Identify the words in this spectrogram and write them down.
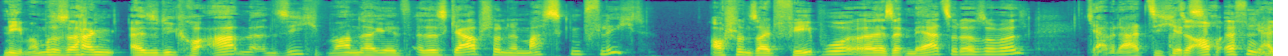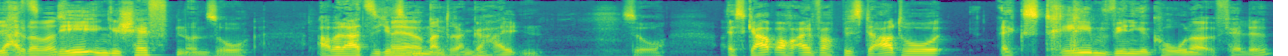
Nee, man muss sagen, also die Kroaten an sich waren da jetzt, also es gab schon eine Maskenpflicht, auch schon seit Februar, äh, seit März oder sowas. Ja, aber da hat sich also jetzt... Also auch öffentlich ja, oder was? Nee, in Geschäften und so. Aber da hat sich jetzt ja, niemand okay. dran gehalten. So. Es gab auch einfach bis dato extrem wenige Corona-Fälle.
